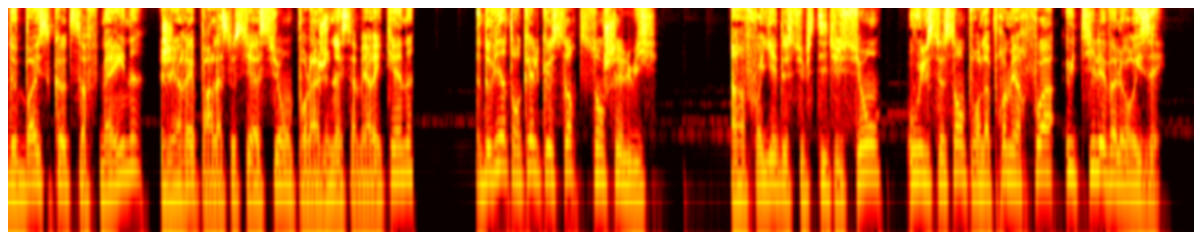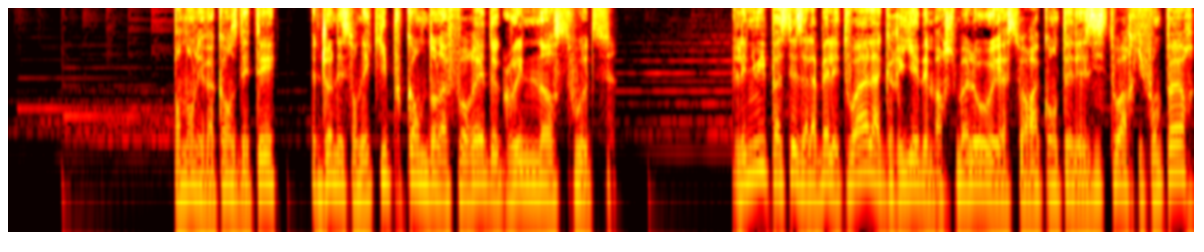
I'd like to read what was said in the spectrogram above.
The Boy Scouts of Maine, géré par l'Association pour la jeunesse américaine, devient en quelque sorte son chez lui. Un foyer de substitution où il se sent pour la première fois utile et valorisé. Pendant les vacances d'été, John et son équipe campent dans la forêt de Green North Woods. Les nuits passées à la belle étoile, à griller des marshmallows et à se raconter des histoires qui font peur,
